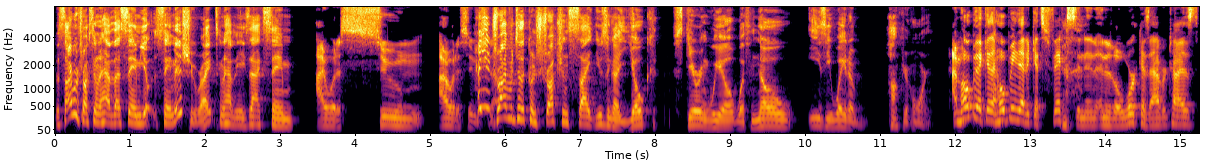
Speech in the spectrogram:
The Cybertruck's going to have that same same issue, right? It's going to have the exact same. I would assume I would assume How you so. driving to the construction site using a yoke steering wheel with no easy way to honk your horn? I'm hoping that hoping that it gets fixed and, and it'll work as advertised.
